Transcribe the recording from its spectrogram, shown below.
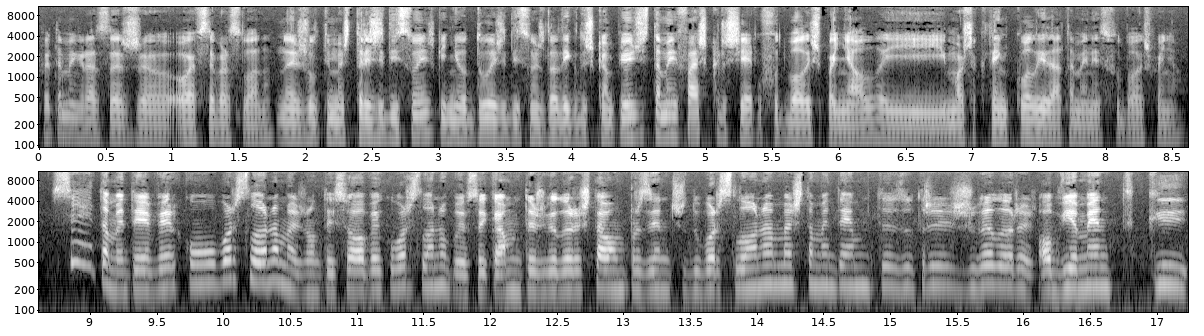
Foi também graças ao FC Barcelona. Nas últimas três edições, ganhou duas edições da Liga dos Campeões e também faz crescer o futebol espanhol e mostra que tem qualidade também nesse futebol espanhol. Sim, também tem a ver com o Barcelona, mas não tem só a ver com o Barcelona. Eu sei que há muitas jogadoras que estavam presentes do Barcelona, mas também tem muitas outras jogadoras. Obviamente que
